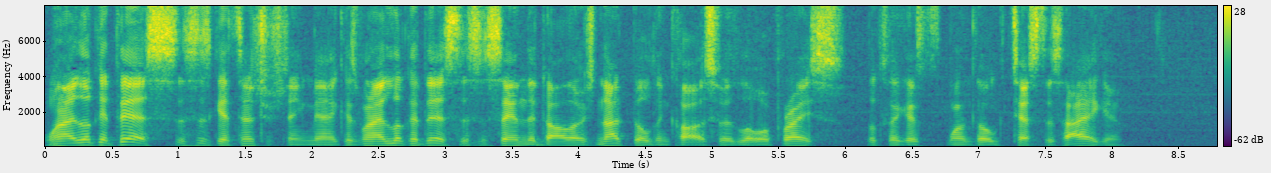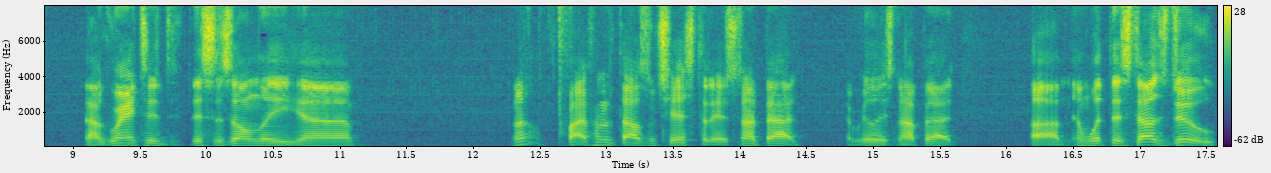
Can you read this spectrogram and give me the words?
when I look at this, this is, gets interesting, man, because when I look at this, this is saying the dollar is not building cause for the lower price. Looks like I want to go test this high again. Now, granted, this is only, uh, well, 500,000 shares today. It's not bad. It really is not bad. Um, and what this does do,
